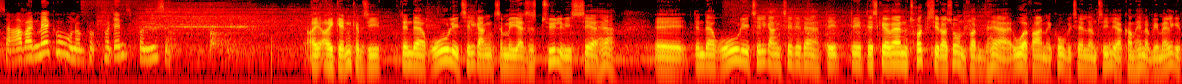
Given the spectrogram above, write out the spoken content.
så arbejde med koen og på, på dens præmisse. Og, og igen kan man sige, den der rolige tilgang, som I altså tydeligvis ser her, øh, den der rolige tilgang til det der, det, det, det skal jo være en tryg situation for den her uerfarne ko, vi talte om tidligere, at komme hen og blive malket.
